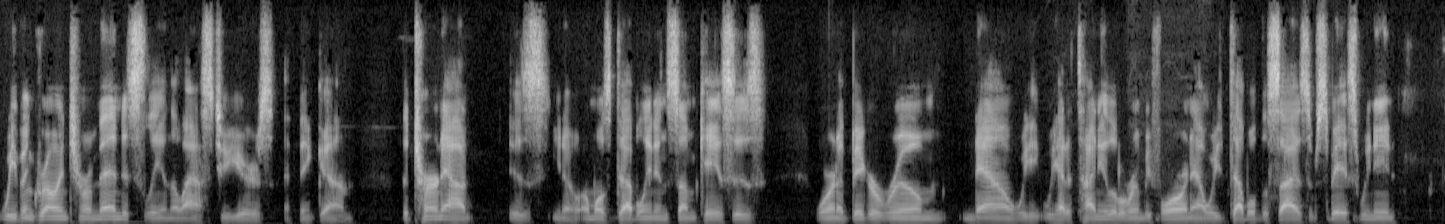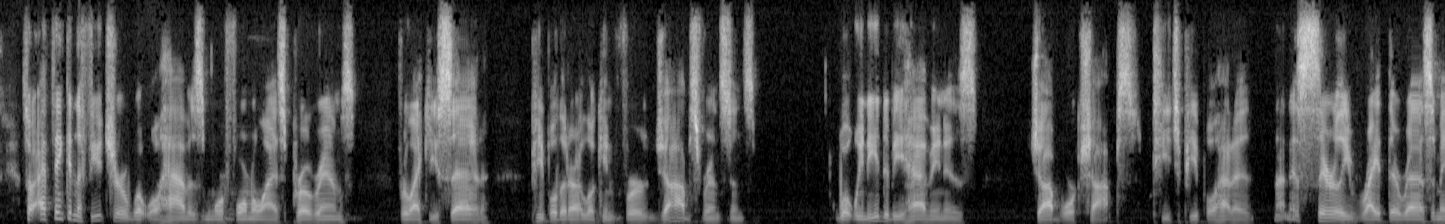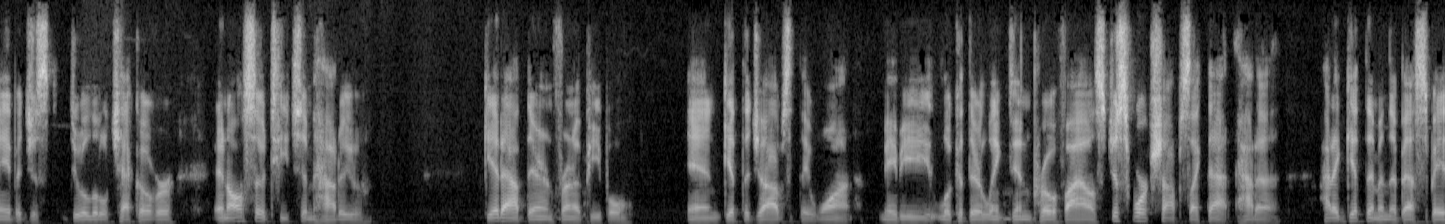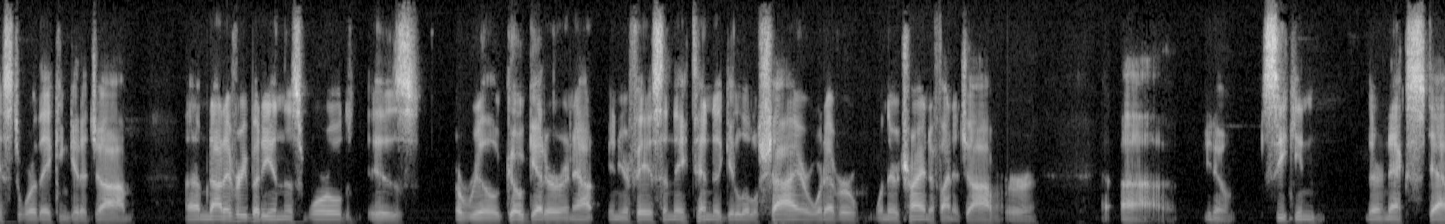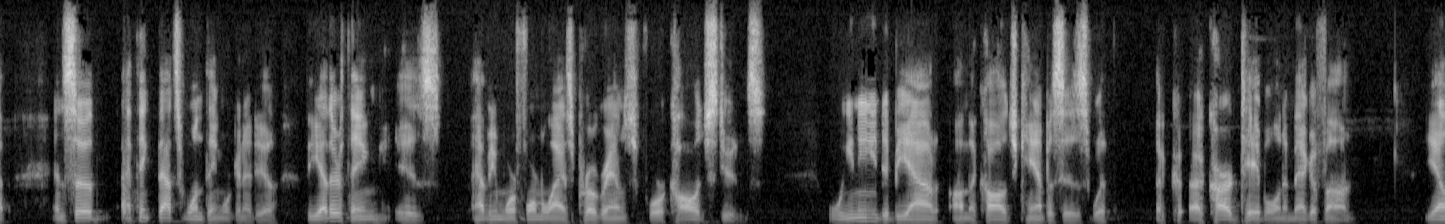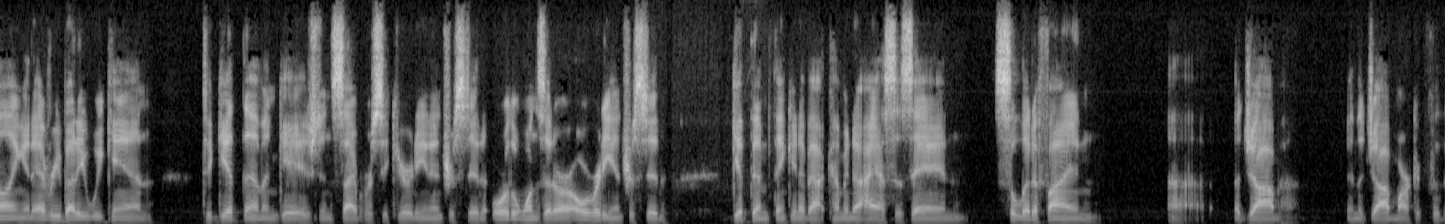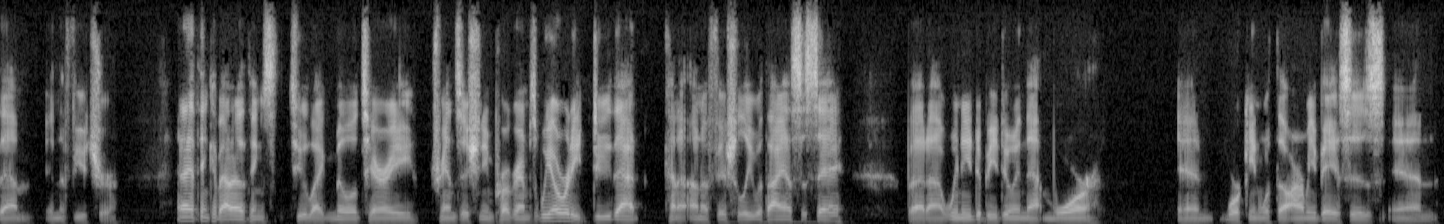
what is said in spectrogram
We've been growing tremendously in the last two years. I think um, the turnout is, you know, almost doubling in some cases. We're in a bigger room now. We we had a tiny little room before, and now we've doubled the size of space we need. So I think in the future, what we'll have is more formalized programs for, like you said, people that are looking for jobs, for instance. What we need to be having is job workshops, teach people how to not necessarily write their resume, but just do a little check over, and also teach them how to get out there in front of people and get the jobs that they want. Maybe look at their LinkedIn profiles, just workshops like that, how to how to get them in the best space to where they can get a job. Um, not everybody in this world is a real go-getter and out in your face, and they tend to get a little shy or whatever when they're trying to find a job or uh, you know, seeking their next step. And so I think that's one thing we're going to do. The other thing is having more formalized programs for college students. We need to be out on the college campuses with a, a card table and a megaphone, yelling at everybody we can to get them engaged in cybersecurity and interested, or the ones that are already interested, get them thinking about coming to ISSA and solidifying uh, a job in the job market for them in the future. And I think about other things too, like military transitioning programs. We already do that kind of unofficially with ISSA, but uh, we need to be doing that more and working with the Army bases and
